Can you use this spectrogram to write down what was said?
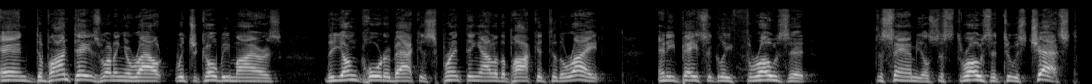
and Davante is running a route with Jakobi Meyers. The young quarterback is sprinting out of the pocket to the right, and he basically throws it to Samuels, just throws it to his chest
